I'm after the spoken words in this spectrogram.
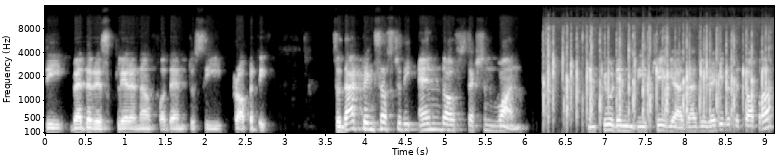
the weather is clear enough for them to see properly. So that brings us to the end of section including the trivia. Are you ready with the topper?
